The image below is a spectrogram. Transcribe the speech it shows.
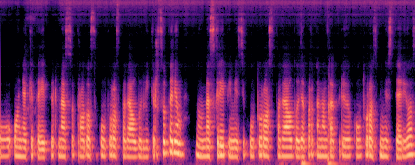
o o ne kitaip ir mes atrodo su kultūros paveldu lyg ir sutarėm nu mes kreipėmės į kultūros paveldo departamentą prie kultūros ministerijos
